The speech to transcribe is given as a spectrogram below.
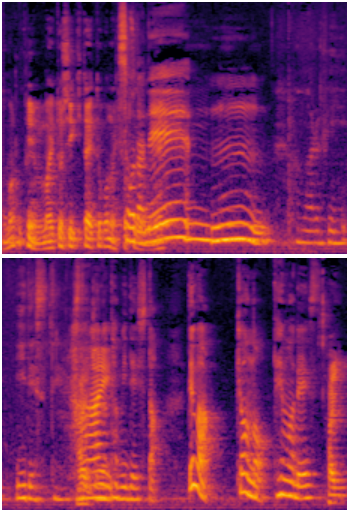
アマルフィン毎年行きたいところの一つそうだね。ううん。ん、アマルフィいいですね。はい。旅でした、では今日のテーマです。はい。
